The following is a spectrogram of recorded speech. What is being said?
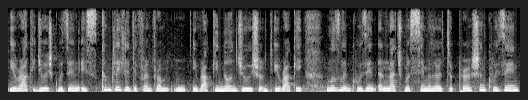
Iraqi Jewish cuisine is completely different from Iraqi non-Jewish or Iraqi Muslim cuisine, and much more similar to Persian cuisine.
